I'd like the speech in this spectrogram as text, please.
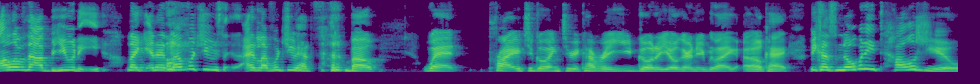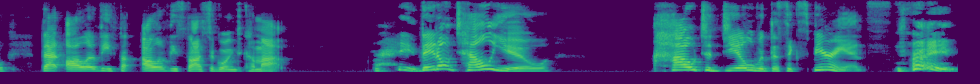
all of that beauty. Like, and I love what you, I love what you had said about when prior to going to recovery, you'd go to yoga and you'd be like, okay, because nobody tells you that all of these th- all of these thoughts are going to come up. Right. They don't tell you how to deal with this experience. Right.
